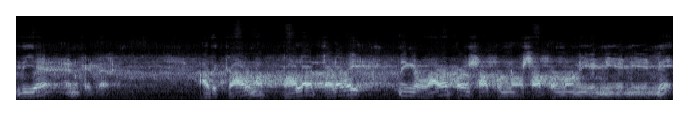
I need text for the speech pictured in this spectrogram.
இது ஏன்னு கேட்டார். அது காரணம் பல தடவை நீங்க வாழைப்பழம் சாப்பிடணும் சாப்பிடணும்னு எண்ணி எண்ணி எண்ணி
